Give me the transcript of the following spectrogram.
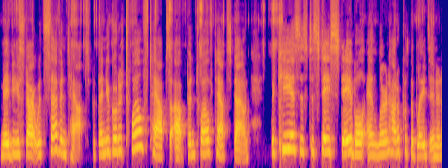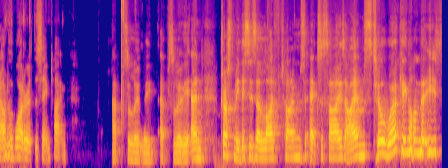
maybe you start with seven taps, but then you go to 12 taps up and 12 taps down. The key is, is to stay stable and learn how to put the blades in and out of the water at the same time. Absolutely, absolutely. And trust me, this is a lifetime's exercise. I am still working on these.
